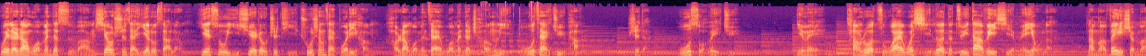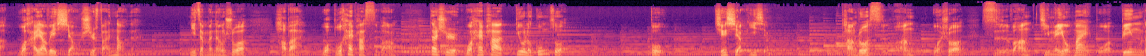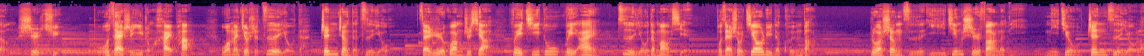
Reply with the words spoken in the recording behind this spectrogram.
为了让我们的死亡消失在耶路撒冷，耶稣以血肉之体出生在伯利恒，好让我们在我们的城里不再惧怕。是的，无所畏惧，因为倘若阻碍我喜乐的最大威胁没有了，那么为什么我还要为小事烦恼呢？你怎么能说，好吧，我不害怕死亡？但是我害怕丢了工作。不，请想一想，倘若死亡，我说死亡即没有脉搏，冰冷逝去，不再是一种害怕，我们就是自由的，真正的自由，在日光之下为基督、为爱自由的冒险，不再受焦虑的捆绑。若圣子已经释放了你，你就真自由了。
